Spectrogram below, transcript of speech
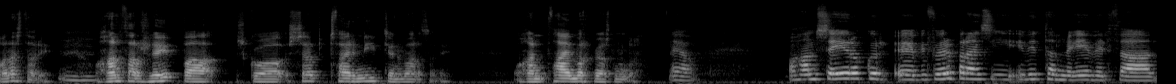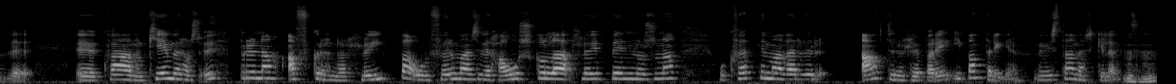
á næsta ári Mm og hann þarf að hlaupa sko sub 2.19 í marathoni og hann, það er markmiðast núna Já, og hann segir okkur, uh, við förum bara eins í, í viðtalinu yfir það uh, hvaðan hann kemur, hans uppbruna, af hverju hann er að hlaupa og við förum aðeins yfir háskóla hlaupin og svona og hvernig maður verður atvinnuhlaupari í bandaríkjunum. Mér finnst það merkilegt. mm -hmm.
